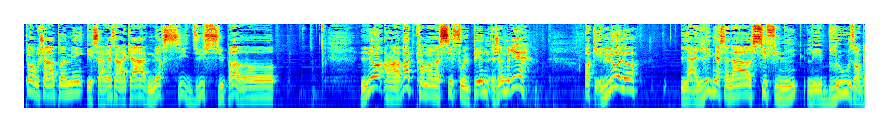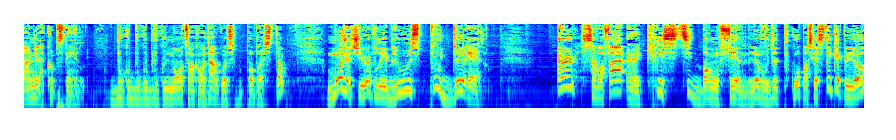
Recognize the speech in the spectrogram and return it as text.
Plomberie Chaleur Plumbing, et ça reste dans la cave. Merci du support. Là, avant de commencer Full Pin, j'aimerais... Ok, là, là, la Ligue nationale, c'est fini. Les Blues ont gagné la Coupe Stanley. Beaucoup, beaucoup, beaucoup de monde sont contents. Pourquoi c'est pas Boston? Moi, je cheerais pour les Blues pour deux raisons. Un, ça va faire un Christy de bon film. Là, vous vous dites pourquoi? Parce que cette équipe-là,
